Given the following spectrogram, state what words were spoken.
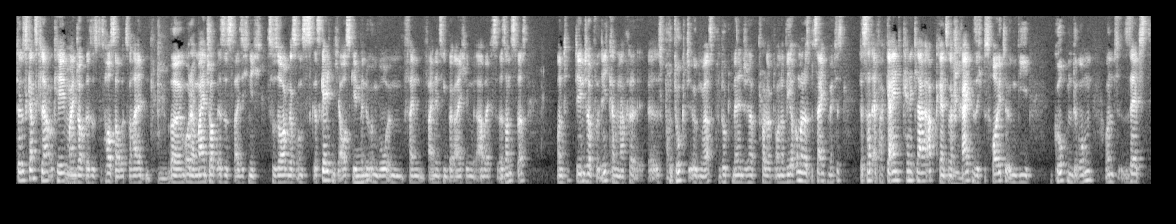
Dann ist ganz klar, okay, mein Job ist es, das Haus sauber zu halten. Ähm, oder mein Job ist es, weiß ich nicht, zu sorgen, dass uns das Geld nicht ausgeht, Mhm. wenn du irgendwo im fin Financing-Bereich arbeitest oder sonst was. Und den Job, den ich gerade mache, äh, ist Produkt irgendwas, Produktmanager, Product Owner, wie auch immer du das bezeichnen möchtest. Das hat einfach kein, keine klare Abgrenzung. Da Mhm. streiten sich bis heute irgendwie Gruppen drum. Und selbst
